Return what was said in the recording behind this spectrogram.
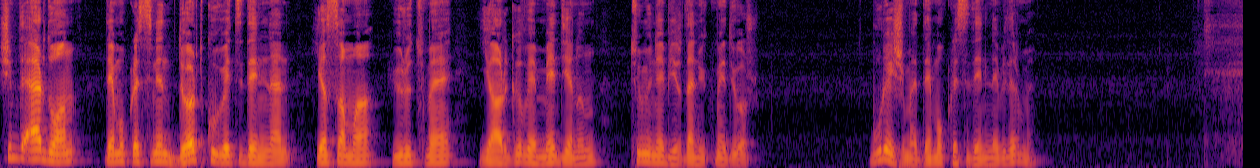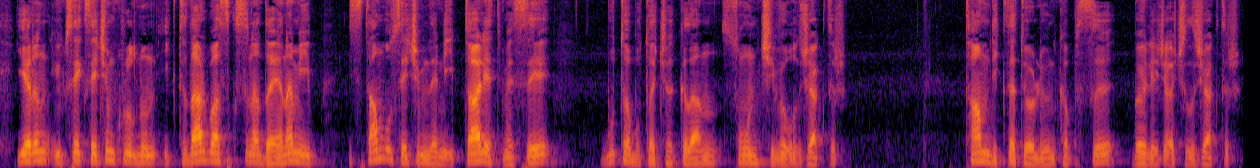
Şimdi Erdoğan demokrasinin dört kuvveti denilen yasama, yürütme, yargı ve medyanın tümüne birden hükmediyor. Bu rejime demokrasi denilebilir mi? Yarın Yüksek Seçim Kurulu'nun iktidar baskısına dayanamayıp İstanbul seçimlerini iptal etmesi bu tabuta çakılan son çivi olacaktır. Tam diktatörlüğün kapısı böylece açılacaktır.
